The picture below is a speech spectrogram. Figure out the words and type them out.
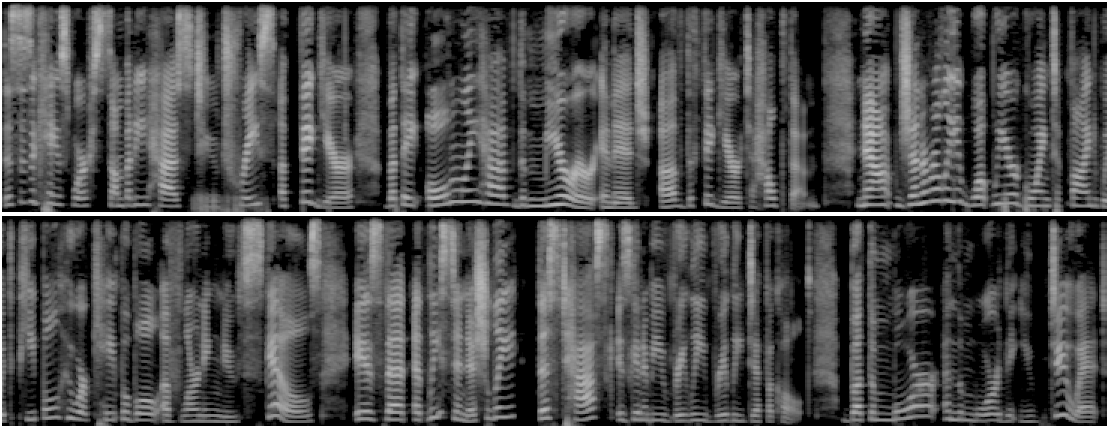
This is a case where somebody has to trace a figure, but they only have the mirror image of the figure to help them. Now, generally, what we are going to find with people who are capable of learning new skills is that, at least initially, this task is going to be really, really difficult. But the more and the more that you do it,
